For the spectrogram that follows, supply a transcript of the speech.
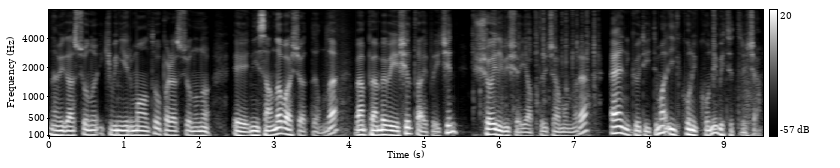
navigasyonu 2026 operasyonunu e, Nisan'da başlattığımda ben pembe ve yeşil tayfa için şöyle bir şey yaptıracağım onlara. En kötü ihtimal ilk 12 konuyu bitirttireceğim.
